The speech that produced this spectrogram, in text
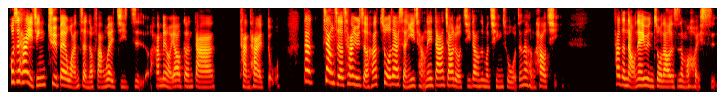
或是他已经具备完整的防卫机制了，他没有要跟大家谈太多。但这样子的参与者，他坐在审议场内，大家交流激荡这么清楚，我真的很好奇，他的脑内运作到底是怎么回事。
